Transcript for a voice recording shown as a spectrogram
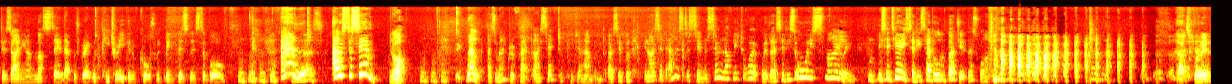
designing. I must say that was great. With Peter Egan, of course, with Big Business, the Bull, and Yes. Alastair Sim. Oh, Well, as a matter of fact, I said to Peter Hammond, I said, well, you know, I said, Alastair Sim is so lovely to work with. I said, he's always smiling. He said, yeah, he said, he's had all the budget, that's why. that's brilliant.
